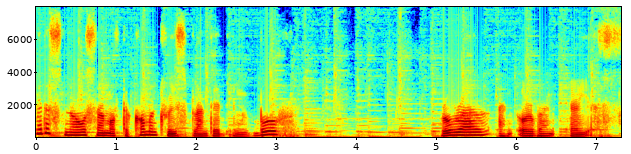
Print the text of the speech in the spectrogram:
let us know some of the common trees planted in both rural and urban areas.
